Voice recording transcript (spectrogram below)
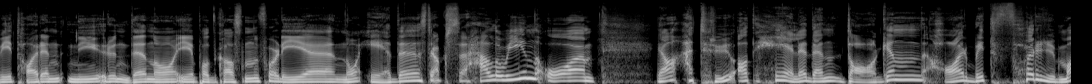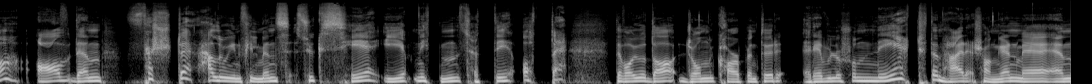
vi tar en ny runde nå i podkasten, fordi eh, nå er det straks halloween, og ja, jeg tror at hele den dagen har blitt forma av den første Halloween-filmens suksess i 1978. Det var jo da John Carpenter revolusjonerte denne sjangeren med en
